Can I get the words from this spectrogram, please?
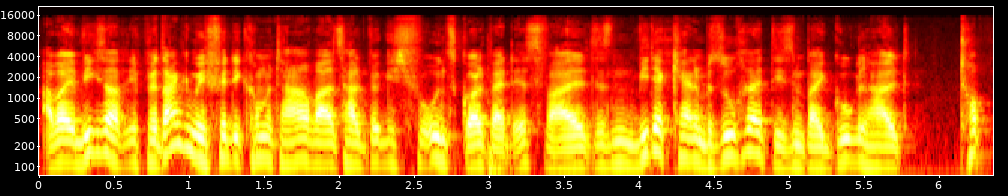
Aber wie gesagt, ich bedanke mich für die Kommentare, weil es halt wirklich für uns Gold wert ist, weil das sind wiederkehrende Besucher, die sind bei Google halt top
